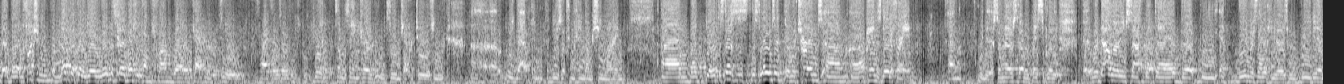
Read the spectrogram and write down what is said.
the, the, the function in the notebook that we gave, this code mostly comes from the chapter two. Right, it's it's really some of the same code that we see in chapter two if you uh, read that and, and use it from the hands-on machine learning. Um, but yeah, what this does is this loads it and returns um, uh, a pandas data frame um, we do this. So notice that we're basically, uh, we're downloading stuff, but uh, the, the, uh, the end result here is we read in,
